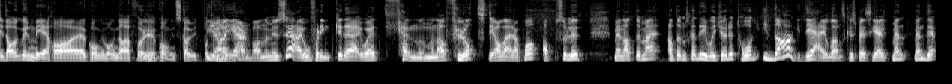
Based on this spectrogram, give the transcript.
i dag vil vi ha kongevogna, for mm. kongen skal ut på tur. Ja, Jernbanemuseet er jo flinke, det er jo et fenomenalt flott sted å være på, absolutt. Men at de, er, at de skal drive og kjøre tog i dag, det er jo ganske spesielt. Men, men det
